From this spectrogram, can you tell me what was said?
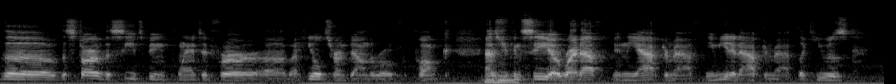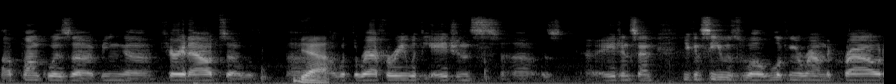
the the start of the seeds being planted for uh, a heel turn down the road for Punk. As mm-hmm. you can see, uh, right after in the aftermath, the immediate aftermath, like he was uh, Punk was uh, being uh, carried out uh, yeah with the referee, with the agents, as, agents, and you can see he was well looking around the crowd,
